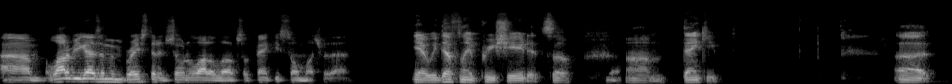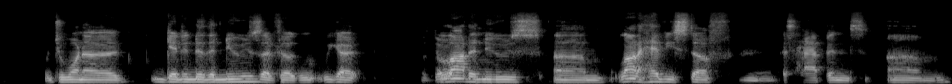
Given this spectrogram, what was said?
um, a lot of you guys have embraced it and showed a lot of love. So thank you so much for that. Yeah we definitely appreciate it. So um, thank you. Uh, would you want to get into the news? I feel like we got a lot of news, um, a lot of heavy stuff mm. has happened. Um,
